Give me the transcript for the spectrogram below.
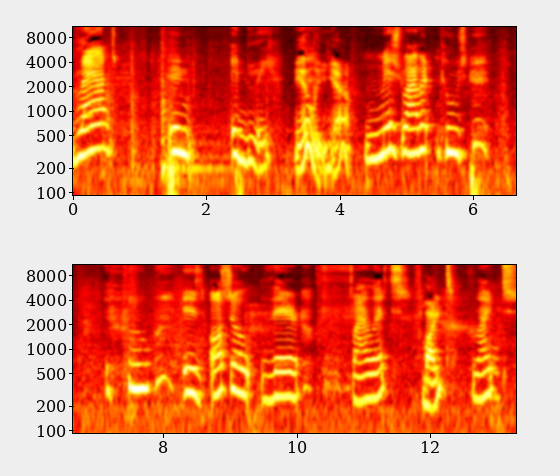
land in Italy. Italy, yeah. Miss Rabbit, who's who is also their pilot, Flight flight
